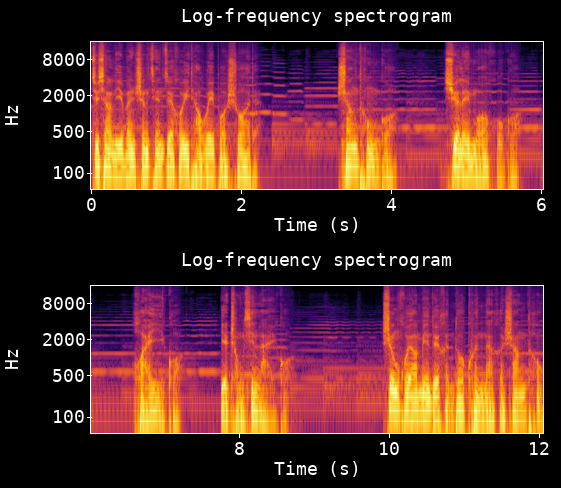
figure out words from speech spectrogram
就像李玟生前最后一条微博说的：“伤痛过，血泪模糊过，怀疑过，也重新来过。生活要面对很多困难和伤痛，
